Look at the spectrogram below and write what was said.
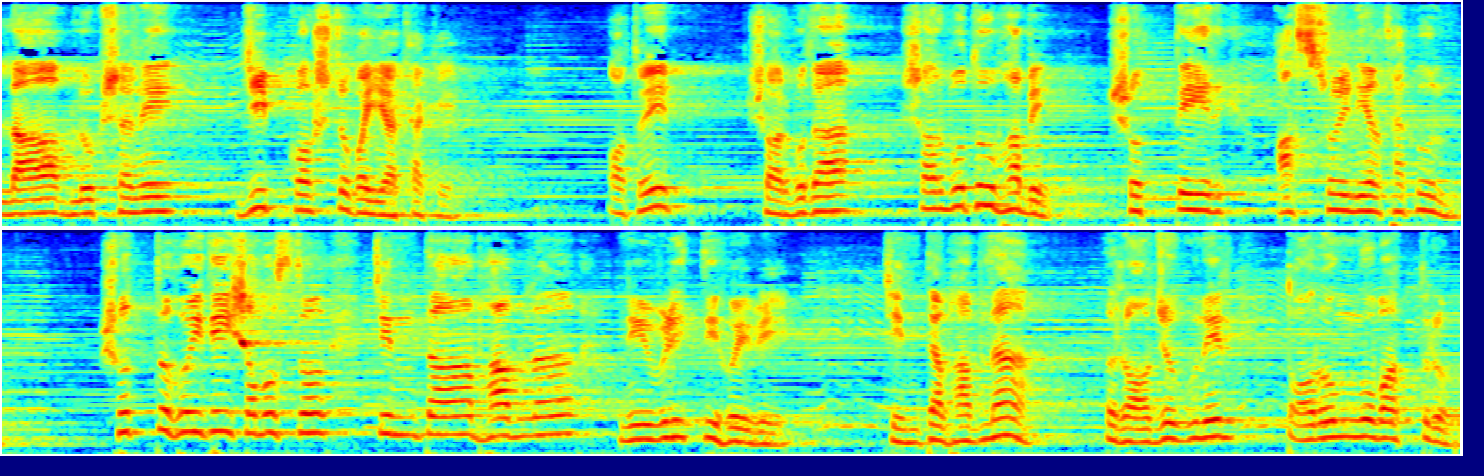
লাভ, লোকসানে জীব কষ্ট পাইয়া থাকে। অতএব সর্বদা সর্বতোভাবে সত্যের আশ্রয় নিয়া থাকুন। সত্য হইতেই সমস্ত চিন্তা ভাবনা নিবৃত্তি হইবে। চিন্তা ভাবনা রজগুণের তরঙ্গ মাত্র।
